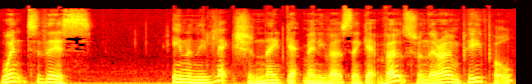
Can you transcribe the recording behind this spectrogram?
went to this in an election, they'd get many votes. They get votes from their own people,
